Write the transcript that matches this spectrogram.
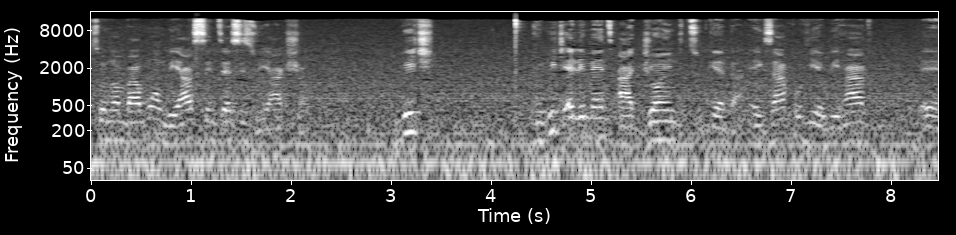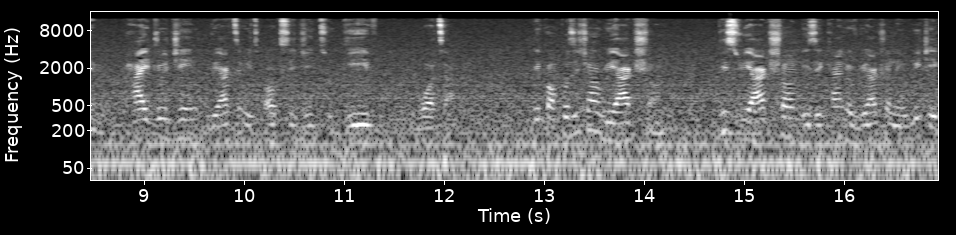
So number one, we have synthesis reaction, which in which elements are joined together. Example here, we have um, hydrogen reacting with oxygen to give water the composition reaction. This reaction is a kind of reaction in which a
